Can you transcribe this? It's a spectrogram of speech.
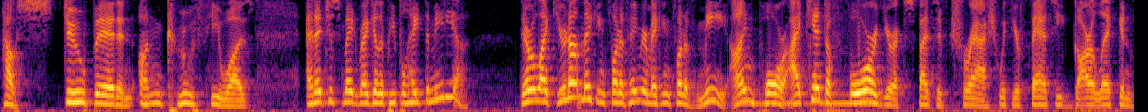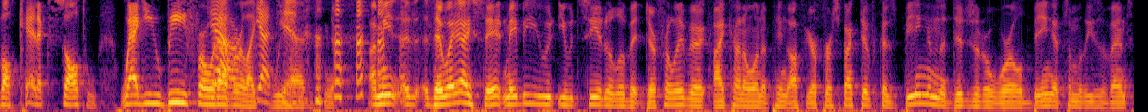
how stupid and uncouth he was. And it just made regular people hate the media. They were like, you're not making fun of him, you're making fun of me. I'm poor. I can't afford your expensive trash with your fancy garlic and volcanic salt, wagyu beef or whatever like yeah, we Tim. had. I mean, uh, the way I say it, maybe you would, you would see it a little bit differently, but I kind of want to ping off your perspective because being in the digital world, being at some of these events,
